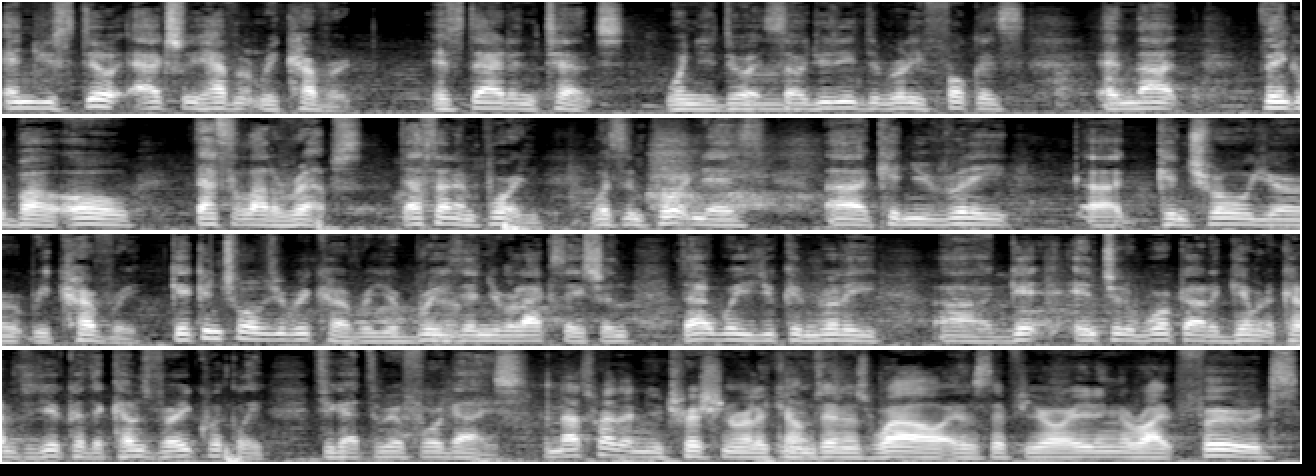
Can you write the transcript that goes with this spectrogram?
and you still actually haven't recovered. It's that intense when you do it. Mm. So you need to really focus and not think about, oh, that's a lot of reps. That's not important. What's important is, uh, can you really uh, control your recovery. Get control of your recovery, your breathing, your relaxation. That way you can really uh, get into the workout again when it comes to you because it comes very quickly if you got three or four guys. And that's where the nutrition really comes in as well. Is if you're eating the right foods,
